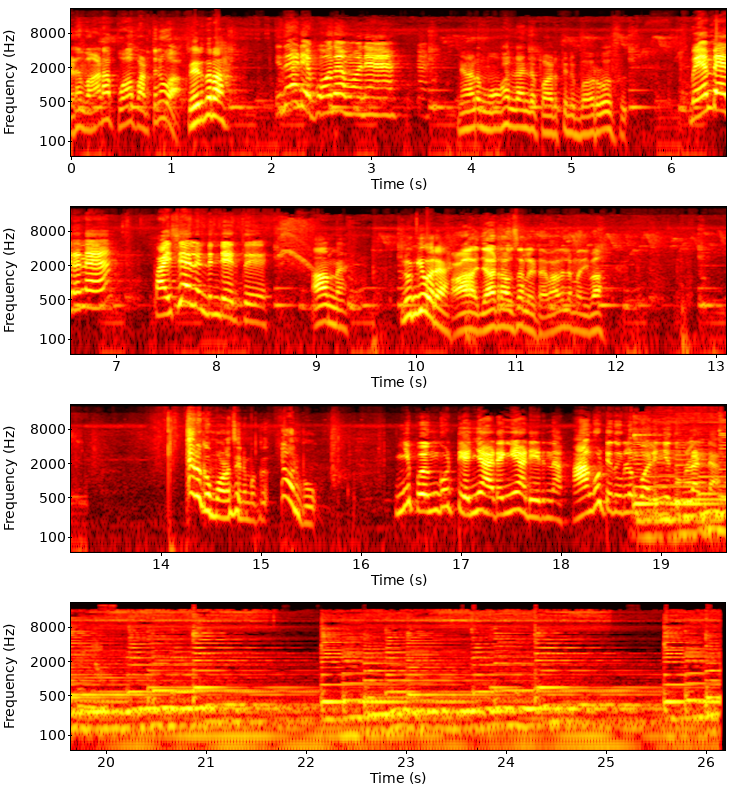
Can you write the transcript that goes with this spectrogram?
എടാ വാടാ പോവാ പടത്തിന് പോവാ. വരുന്നടാ. ഇതേടിയാ പോന്നെ മോനെ? ഞാൻ മോഹൻലാലിന്റെ പടത്തിന് ബറോസ്. വേം വരണേ. പൈസ അല്ല ഉണ്ട് എന്റെ അടുത്ത്. ആമേ ലുങ്കി പോരാ? ആ ഞാൻ ട്രൗസറിലിട്ടെ അതെല്ലാം മതി വാ. എനിക്ക് പോണം സിനിമക്ക്. ഞാൻ പോവും. ഇനി പെൺകുട്ടി ഇനി അടങ്ങി അടിയിരുന്ന ആൺകുട്ടി തുള്ളും പൊലിഞ്ഞ് തുള്ളണ്ട.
